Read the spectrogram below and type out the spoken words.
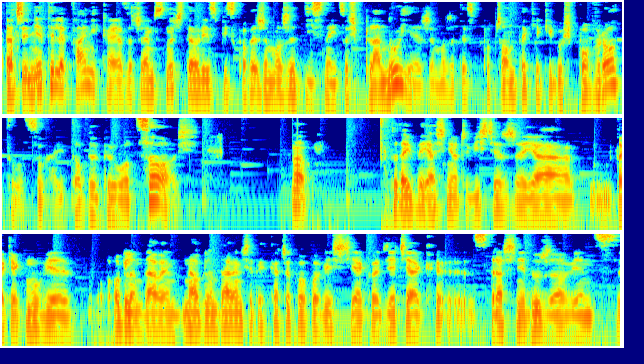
Znaczy, nie tyle panika, ja zacząłem snuć teorie spiskowe, że może Disney coś planuje, że może to jest początek jakiegoś powrotu. Słuchaj, to by było coś. No, Tutaj wyjaśnię oczywiście, że ja, tak jak mówię, oglądałem, naoglądałem się tych kaczep opowieści jako dzieciak e, strasznie dużo, więc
